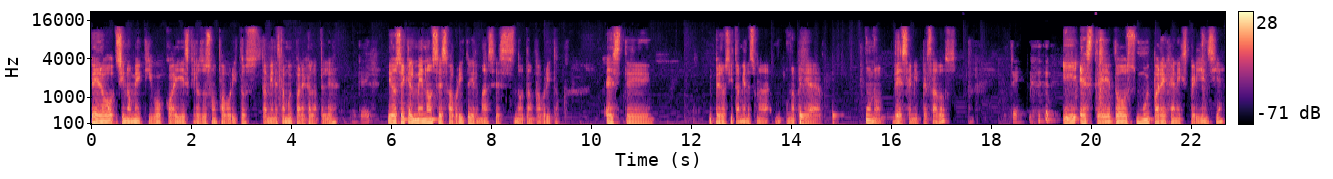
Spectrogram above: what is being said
Pero si no me equivoco, ahí es que los dos son favoritos. También está muy pareja la pelea. Yo sé que el menos es favorito y el más es no tan favorito. Este, pero sí también es una, una pelea, uno, de semipesados. Sí. y este, dos, muy pareja en experiencia.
